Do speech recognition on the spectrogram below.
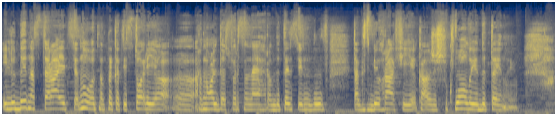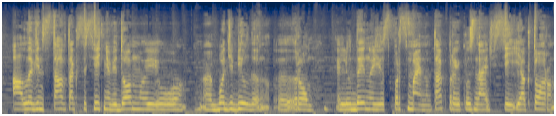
і людина старається. Ну, от, наприклад, історія е, Арнольда Шварценеггера в дитинстві він був так з біографії, каже, що кволою дитиною. Але він став так всесвітньо відомою е, бодібілдером, людиною, спортсменом, так, про яку знають всі, і актором.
